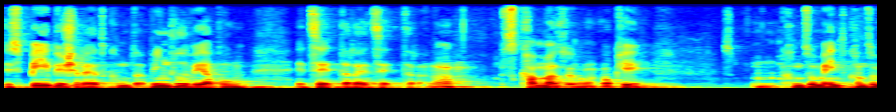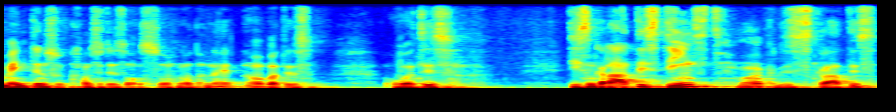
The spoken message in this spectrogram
das Baby schreit, kommt eine Windelwerbung, etc. etc. Ne? Das kann man sagen, okay, Konsument, Konsumentin kann sich das aussuchen oder nicht. Aber, das, aber das, diesen Gratisdienst, ja, dieses Gratis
